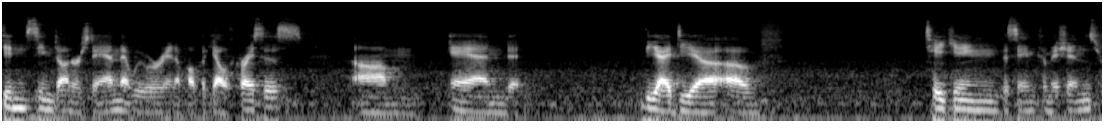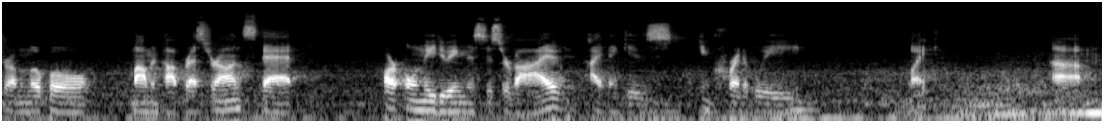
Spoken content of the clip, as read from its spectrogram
didn't seem to understand that we were in a public health crisis, um, and the idea of taking the same commissions from local mom and pop restaurants that are only doing this to survive, I think is incredibly like um,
